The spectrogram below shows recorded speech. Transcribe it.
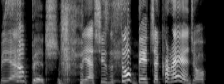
But yeah. Soap bitch. yeah, she's the soap bitch at Correggio.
